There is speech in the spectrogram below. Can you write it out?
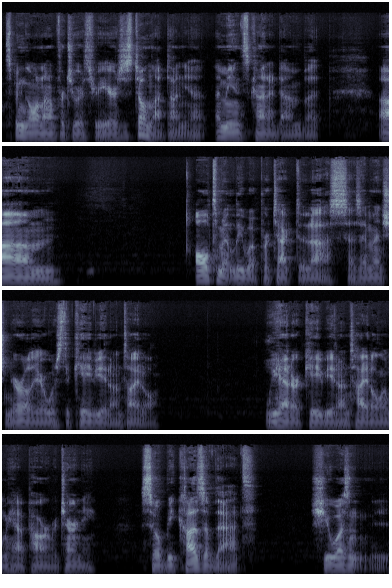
It's been going on for two or three years. It's still not done yet. I mean, it's kind of done, but um, ultimately, what protected us, as I mentioned earlier, was the caveat on title. We had our caveat on title and we had power of attorney. So, because of that, she wasn't,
